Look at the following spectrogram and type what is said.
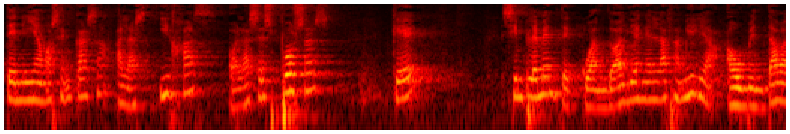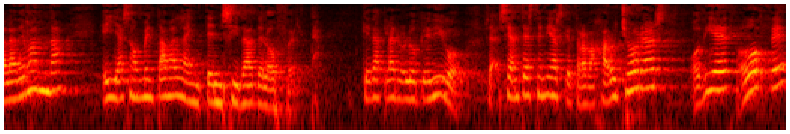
teníamos en casa a las hijas o a las esposas que simplemente cuando alguien en la familia aumentaba la demanda, ellas aumentaban la intensidad de la oferta. ¿Queda claro lo que digo? O sea, si antes tenías que trabajar ocho horas, o diez, o doce,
